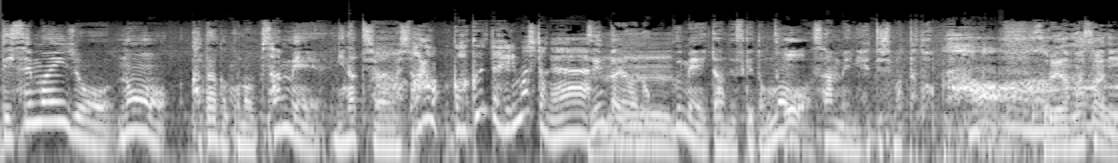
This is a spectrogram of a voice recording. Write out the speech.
で1000万以上の方がこの3名になってしまいました。あらガクッと減りましたね。前回は6名いたんですけども3名に減ってしまったと。これはまさに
